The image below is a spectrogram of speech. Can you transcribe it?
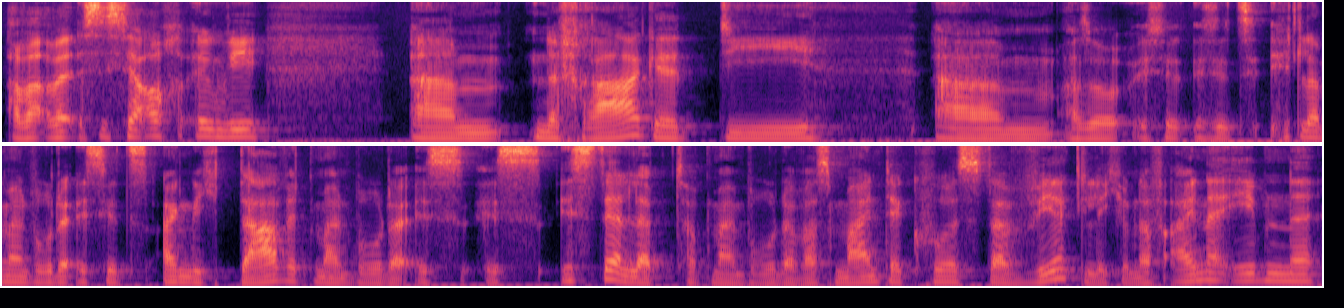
Aber, aber es ist ja auch irgendwie ähm, eine Frage, die, ähm, also ist, ist, jetzt Hitler mein Bruder, ist jetzt eigentlich David mein Bruder, ist, ist, ist der Laptop mein Bruder? Was meint der Kurs da wirklich? Und auf einer Ebene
